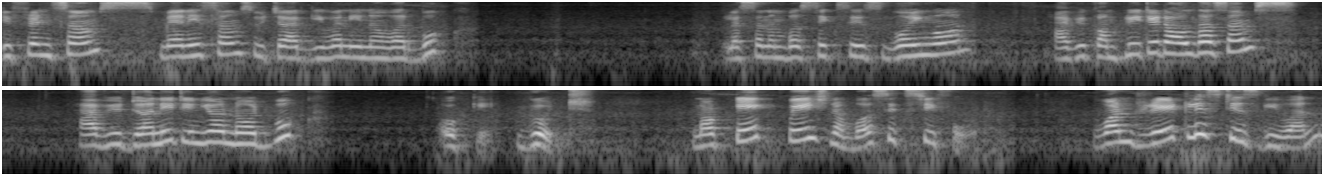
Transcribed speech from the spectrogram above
different sums, many sums which are given in our book. Lesson number 6 is going on. Have you completed all the sums? Have you done it in your notebook? Okay, good. Now take page number 64. One rate list is given.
